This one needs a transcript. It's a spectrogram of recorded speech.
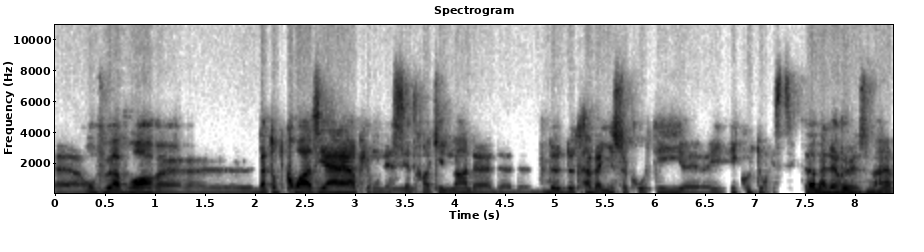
On veut avoir un bateau de croisière, puis on essaie hmm. tranquillement de, travailler ce côté écotouristique. Là, malheureusement,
